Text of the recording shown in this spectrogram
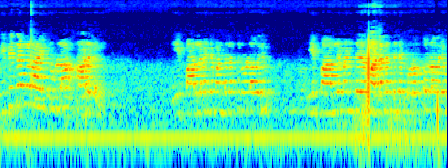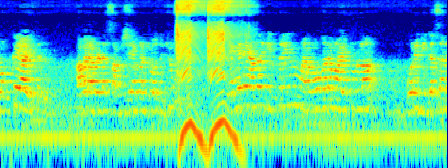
വിവിധങ്ങളായിട്ടുള്ള ആളുകൾ ഈ പാർലമെന്റ് മണ്ഡലത്തിലുള്ളവരും ഈ പാർലമെന്റ് മണ്ഡലത്തിന്റെ പുറത്തുള്ളവരും ഒക്കെ ആയിട്ട് അവരവരുടെ സംശയങ്ങൾ ചോദിച്ചു. എങ്ങനെയാണ് ഇത്രയും മനോഹരമായിട്ടുള്ള ഒരു വികസന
